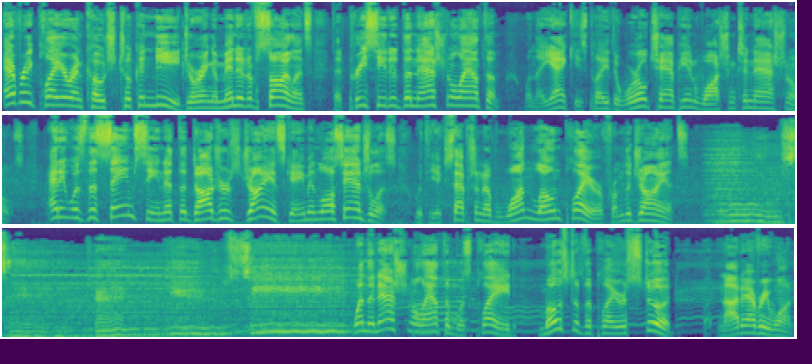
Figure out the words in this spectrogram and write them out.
Every player and coach took a knee during a minute of silence that preceded the national anthem when the Yankees played the world champion Washington Nationals. And it was the same scene at the Dodgers Giants game in Los Angeles, with the exception of one lone player from the Giants. Oh, say, when the national anthem was played, most of the players stood, but not everyone.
